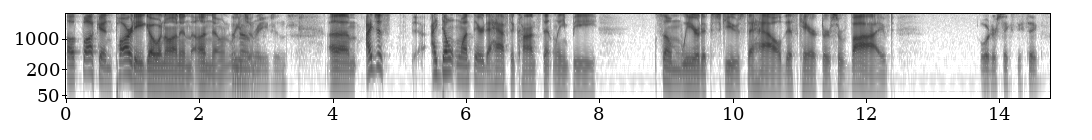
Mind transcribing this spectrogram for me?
a fucking party going on in the unknown regions. Unknown regions. Um, I just I don't want there to have to constantly be some weird excuse to how this character survived. Order sixty six.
